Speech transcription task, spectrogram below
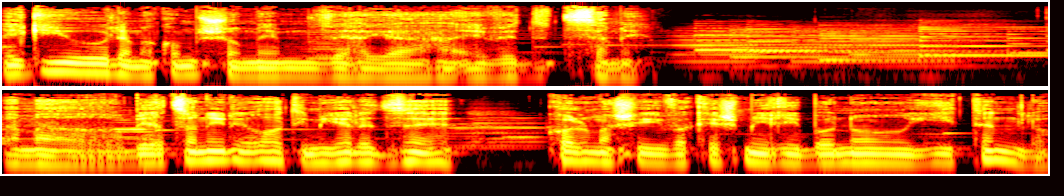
הגיעו למקום שומם והיה העבד צמא. אמר, ברצוני לראות אם ילד זה כל מה שיבקש מריבונו ייתן לו.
